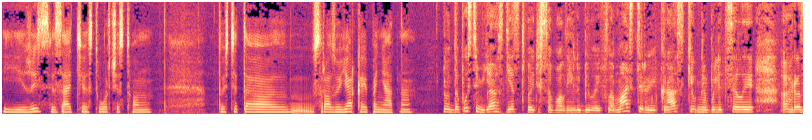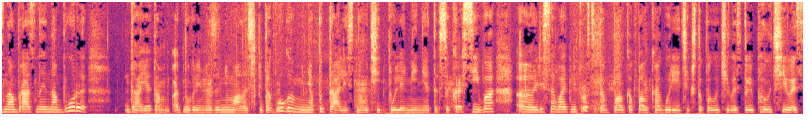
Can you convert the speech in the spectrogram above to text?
и жизнь связать с творчеством. То есть это сразу ярко и понятно. Ну, допустим, я с детства рисовала. Я любила и фломастеры, и краски. У меня были целые э, разнообразные наборы. Да, я там одно время занималась педагогом, меня пытались научить более-менее это все красиво э, рисовать, не просто там палка-палка, огуречек, что получилось, то и получилось,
